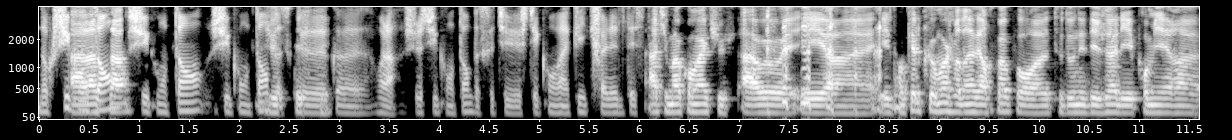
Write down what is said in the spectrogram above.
donc je suis content, ah, là, je suis content, je suis content je parce que, que, voilà, je suis content parce que tu, je t'ai convaincu qu'il fallait le tester. Ah, tu m'as convaincu. Ah ouais, ouais. et, euh, et, dans quelques mois, je reviendrai vers toi pour euh, te donner déjà les premières, euh,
